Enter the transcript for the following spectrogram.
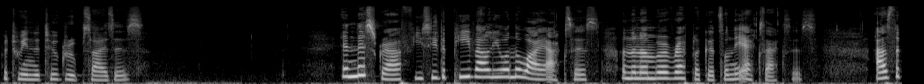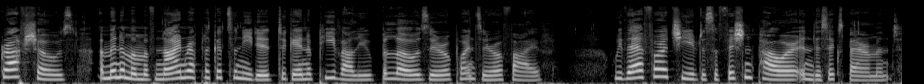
between the two group sizes. In this graph, you see the p-value on the y-axis and the number of replicates on the x-axis. As the graph shows, a minimum of 9 replicates are needed to gain a p-value below 0.05. We therefore achieved a sufficient power in this experiment.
